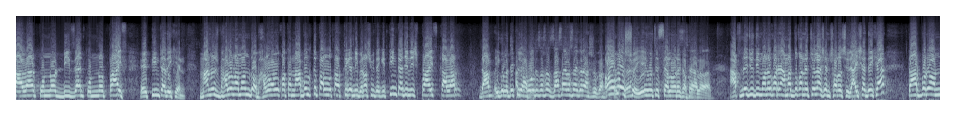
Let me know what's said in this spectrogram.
কালার পণ্যর ডিজাইন পণ্যর প্রাইস এই তিনটা দেখেন। মানুষ ভালো না মন্দ ভালোভাবে কথা না বলতে পারল তার থেকে নিবেন। অসুবিধা কি? তিনটা জিনিস প্রাইস কালার দাম এগুলো দেখলে আপনি বলতে চাচ্ছেন যাচাই বাছাই করে আসুক অবশ্যই এই হচ্ছে সালোয়ারের কাপড়। সালোয়ার। আপনি যদি মনে করেন আমার দোকানে চলে আসেন সরাসরি আইসা দেখা তারপরে অন্য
